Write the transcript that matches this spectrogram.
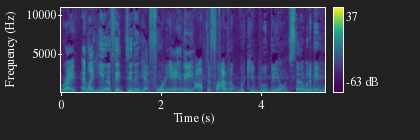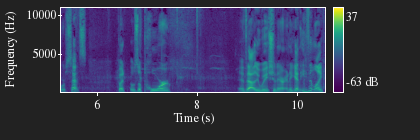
right? And like even if they didn't get Fournier and they opted for I don't know Ricky Rubio instead, that would have made more sense. But it was a poor evaluation there. And again, even like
